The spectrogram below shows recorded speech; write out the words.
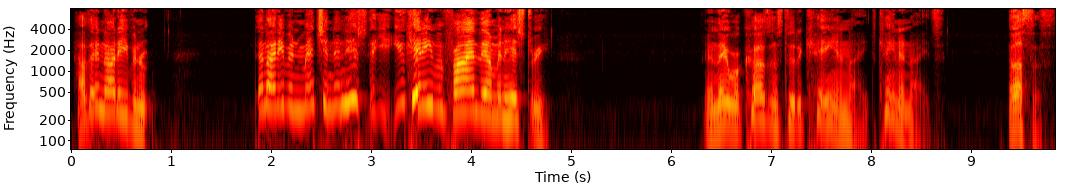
how they're not even they're not even mentioned in history. You can't even find them in history. And they were cousins to the Canaanites, Canaanites, Usses.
